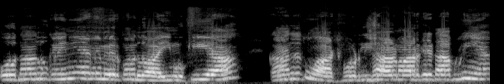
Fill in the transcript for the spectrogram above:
ਉਦਾਂ ਤੂੰ ਕਹਿੰਦੀ ਆ ਕਿ ਮੇਰੇ ਕੋਲ ਦਵਾਈ ਮੁੱਕੀ ਆ। ਕੰਧ ਤੂੰ 8 ਫੁੱਟ ਦੀ ਛਾਲ ਮਾਰ ਕੇ ਟੱਪ ਗਈ ਆ।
